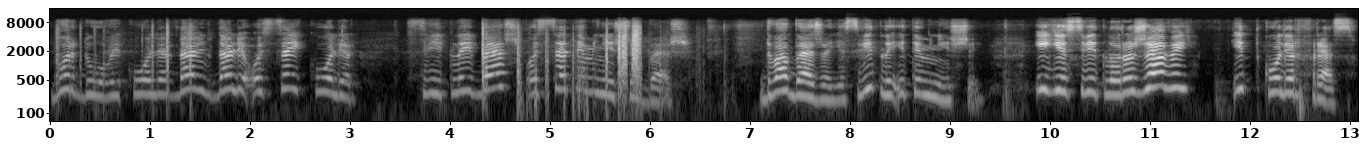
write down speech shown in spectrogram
Бордовий колір. Далі, далі ось цей колір світлий беж, ось це темніший беж. Два бежа є, світлий і темніший. І є світло-рожевий і колір фрез.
